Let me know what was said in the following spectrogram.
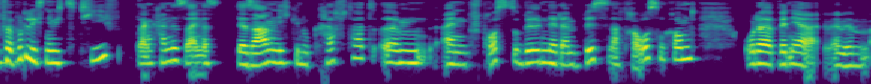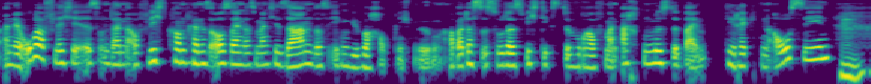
Verbuddel ich es nämlich zu tief, dann kann es sein, dass der Samen nicht genug Kraft hat, ähm, einen Spross zu bilden, der dann bis nach draußen kommt. Oder wenn er ähm, an der Oberfläche ist und dann auf Licht kommt, kann es auch sein, dass manche Samen das irgendwie überhaupt nicht mögen. Aber das ist so das Wichtigste, worauf man achten müsste beim direkten Aussehen. Mhm.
